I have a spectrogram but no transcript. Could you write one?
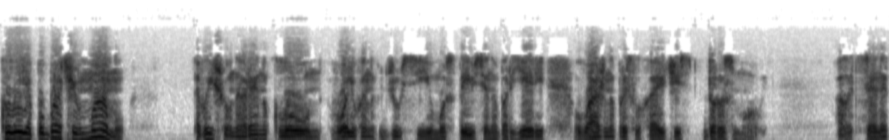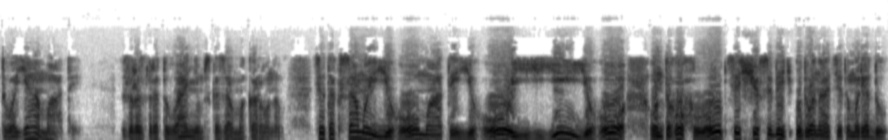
коли я побачив маму, Вийшов на арену клоун Вольфганг Джусі, мостився на бар'єрі, уважно прислухаючись до розмови. Але це не твоя мати, з роздратуванням сказав Макаронов. Це так само і його мати, його, і її, і його, он того хлопця, що сидить у дванадцятому ряду.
